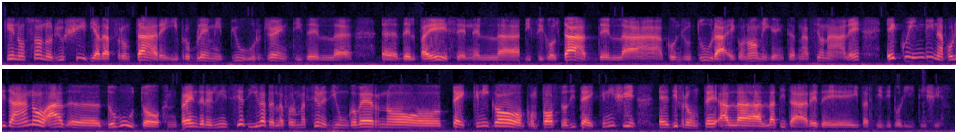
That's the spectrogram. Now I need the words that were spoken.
che non sono riusciti ad affrontare i problemi più urgenti del eh, del Paese nella difficoltà della congiuntura economica internazionale e quindi Napolitano ha eh, dovuto prendere l'iniziativa per la formazione di un governo tecnico composto di tecnici eh, di fronte al latitare dei partiti politici.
